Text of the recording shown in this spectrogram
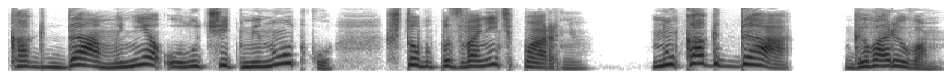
когда мне улучшить минутку, чтобы позвонить парню? Ну когда? Говорю вам,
